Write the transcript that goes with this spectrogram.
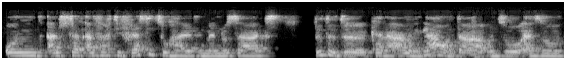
Und anstatt einfach die Fresse zu halten, wenn du sagst, keine Ahnung, da und da und so. Also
